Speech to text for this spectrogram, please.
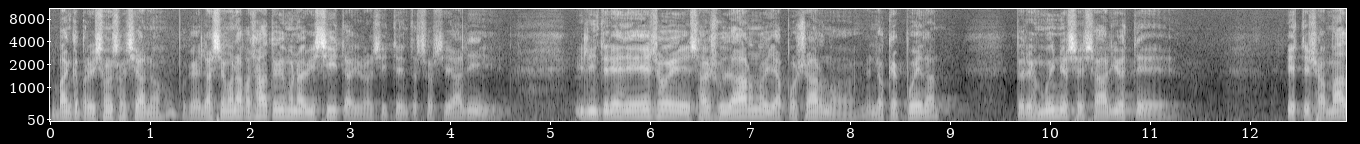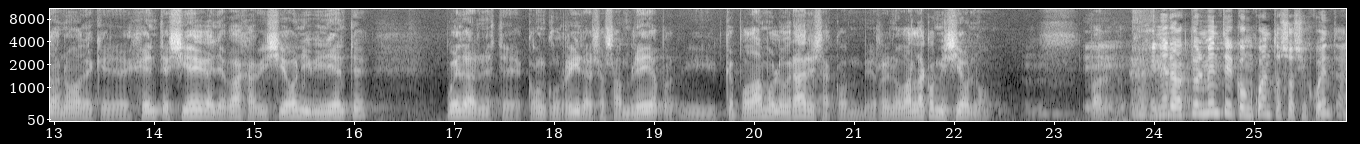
Banca de Previsión Social, ¿no? Porque la semana pasada tuvimos una visita de un asistente social y, y el interés de ellos es ayudarnos y apoyarnos en lo que puedan, pero es muy necesario este, este llamado, ¿no? De que gente ciega y de baja visión y vidente puedan este, concurrir a esa asamblea y que podamos lograr esa, renovar la comisión, ¿no? Eh, actualmente con cuántos socios cuentan?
